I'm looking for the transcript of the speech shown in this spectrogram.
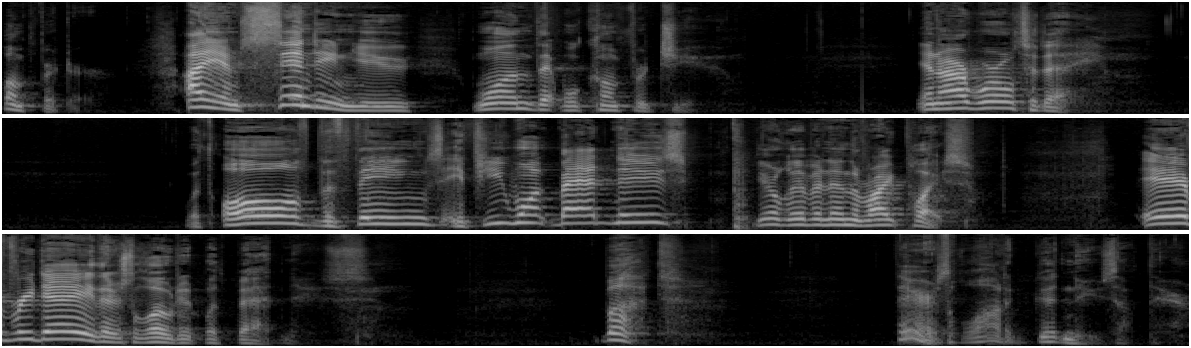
comforter. I am sending you one that will comfort you. In our world today, with all the things, if you want bad news, you're living in the right place. Every day there's loaded with bad news. But there's a lot of good news out there.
